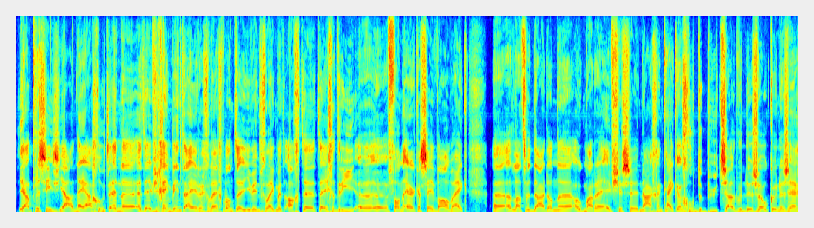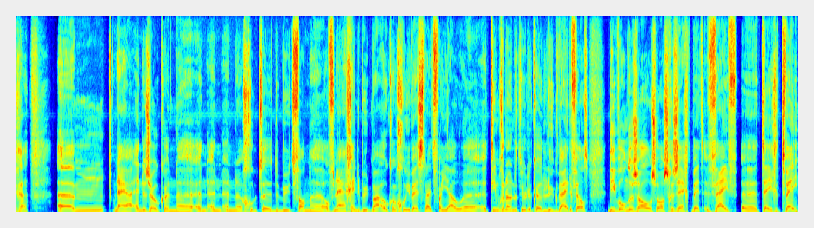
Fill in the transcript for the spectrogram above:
Ja, precies. Ja, nou ja, goed. En uh, het heeft je geen windeieren gelegd, want uh, je wint gelijk met 8 uh, tegen 3 van RKC Waalwijk. laten we daar dan ook maar eventjes naar gaan kijken. Een goed debuut zouden we dus wel kunnen zeggen. Um, nou ja, en dus ook een, een, een, een goed debuut van, of nee, geen debuut, maar ook een goede wedstrijd van jouw teamgenoot natuurlijk, Luc Weideveld. Die won dus al, zoals gezegd, met 5 tegen 2.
